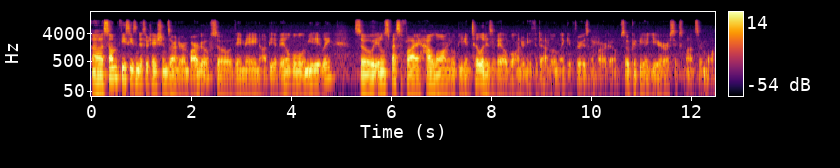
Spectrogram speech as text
Uh, some theses and dissertations are under embargo, so they may not be available immediately. So it'll specify how long it'll be until it is available underneath the download link if there is an embargo. So it could be a year or six months or more.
